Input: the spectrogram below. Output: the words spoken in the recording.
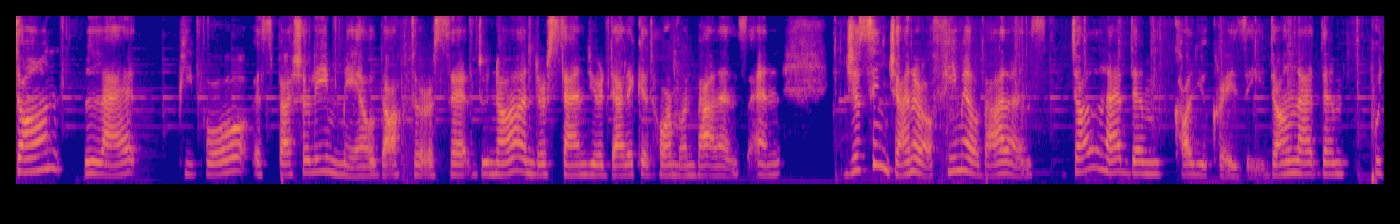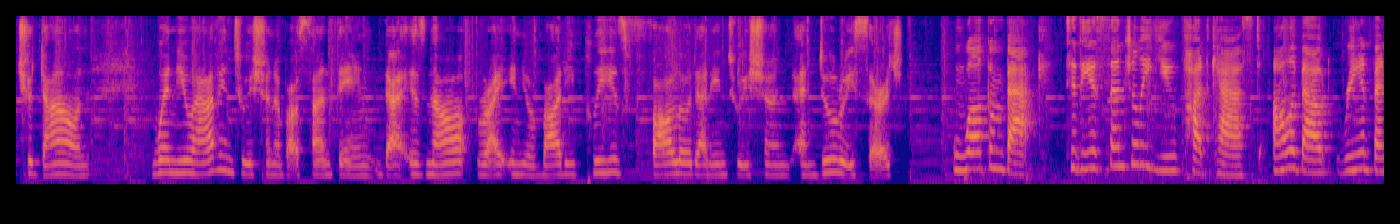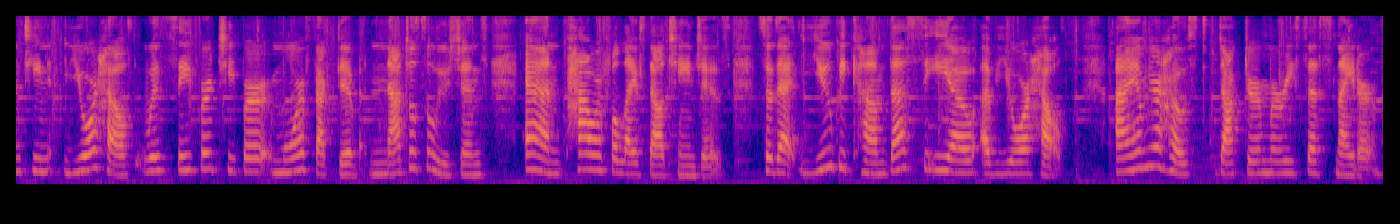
don't let people, especially male doctors, that do not understand your delicate hormone balance and just in general, female balance, don't let them call you crazy. Don't let them put you down. When you have intuition about something that is not right in your body, please follow that intuition and do research. Welcome back to the Essentially You podcast, all about reinventing your health with safer, cheaper, more effective natural solutions and powerful lifestyle changes so that you become the CEO of your health. I am your host, Dr. Mariza Snyder.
